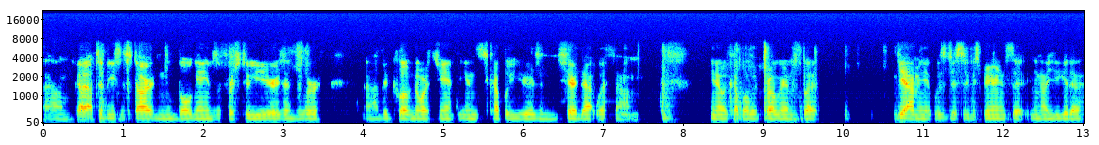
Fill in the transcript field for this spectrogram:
um, got out to a decent start in bowl games the first two years, and we're uh, Big 12 North champions a couple of years and shared that with, um, you know, a couple other programs. But yeah, I mean, it was just an experience that, you know, you get a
